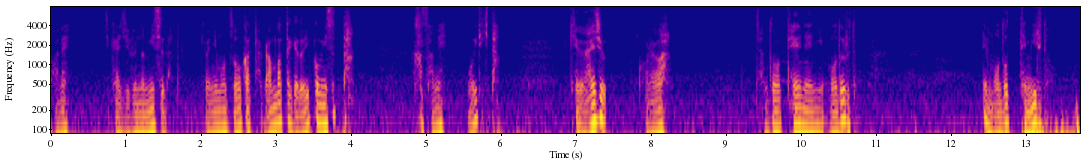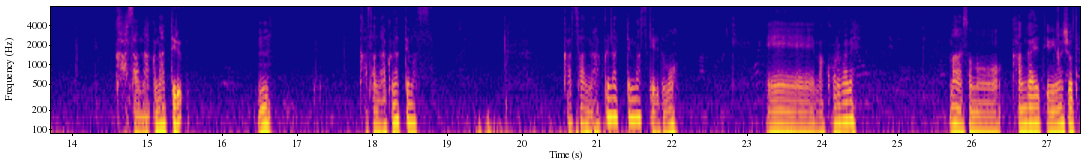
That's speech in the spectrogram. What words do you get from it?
こはねしっかり自分のミスだと。今日荷物多かった。頑張ったけど1個ミスった。傘ね置いてきた。けど大丈夫。これはちゃんと丁寧に戻ると。で戻ってみると。傘なくなってる。うん。傘なくなってます。傘なくなってますけれどもえー、まあ、これはねまあその考えてみましょうと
